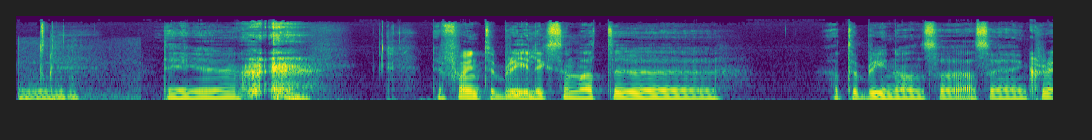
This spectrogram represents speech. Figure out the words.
Mm. Det är ju... det får inte bli liksom att du... Att det blir någon så, alltså en cra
